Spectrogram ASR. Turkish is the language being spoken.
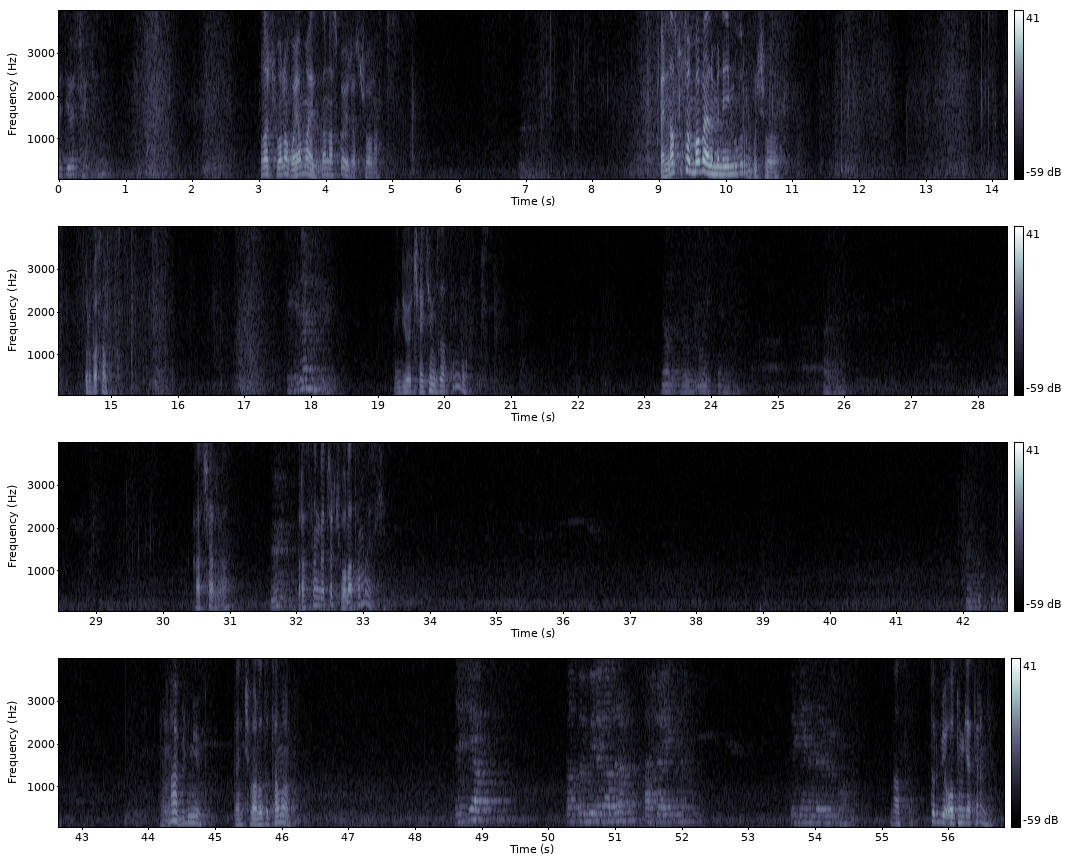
Video çekeyim. Buna çuvala koyamayız da nasıl koyacağız çuvala? Ben nasıl tutam baba elime neyimi vurur bu çuvala? Dur bakalım. Çekecek misin? Video çekim zaten de. Yok, öldürmek istemiyorum. Kaçar la. Hı? Bıraksan kaçar çuvala atamayız ki. Allah bilmiyorum. Ben çuvalı tutamam. Ne şey yap? Kafayı böyle kaldırıp aşağıya iniyorsun. Tekerini veriyorsun. Nasıl? Dur bir odun getirin de.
